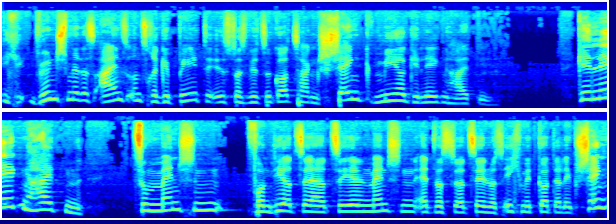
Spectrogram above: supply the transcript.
ich wünsche mir, dass eins unserer Gebete ist, dass wir zu Gott sagen, schenk mir Gelegenheiten. Gelegenheiten zum Menschen von dir zu erzählen, Menschen etwas zu erzählen, was ich mit Gott erlebe. Schenk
